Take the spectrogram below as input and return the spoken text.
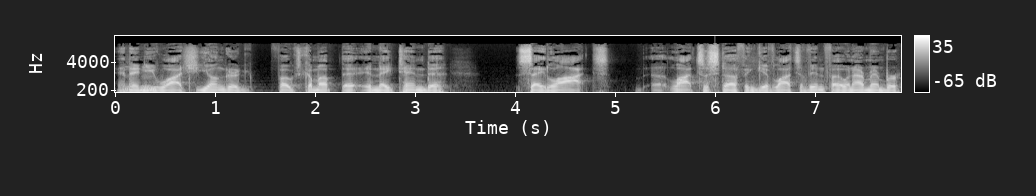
And then you mm-hmm. watch younger folks come up that, and they tend to say lots, uh, lots of stuff and give lots of info. And I remember,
